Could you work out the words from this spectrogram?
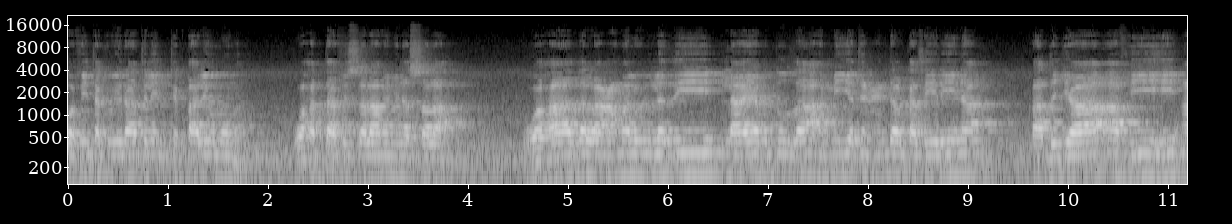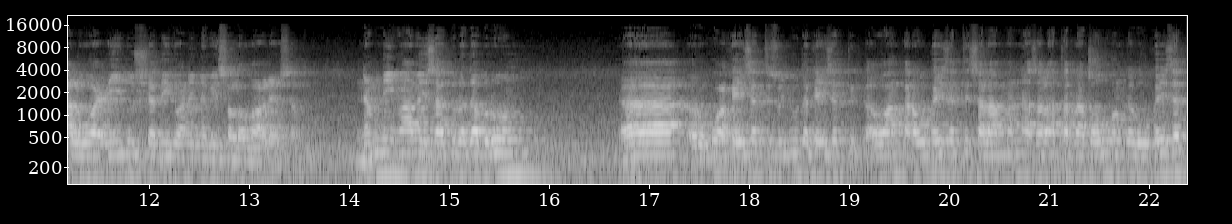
وفي تكبيرات الانتقال عموما وحتى في السلام من الصلاة وهذا العمل الذي لا يبدو ذا أهمية عند الكثيرين قد جاء فيه الوعيد الشديد عن النبي صلى الله عليه وسلم. نمني إمام يسادر دبرون آه ركوع كيست سجود كيست وان كرو كيست سلام منا صلاة الربو هنگو كيست.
